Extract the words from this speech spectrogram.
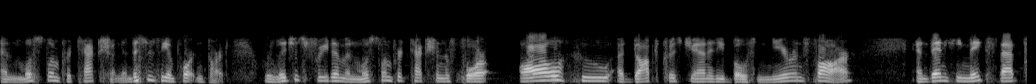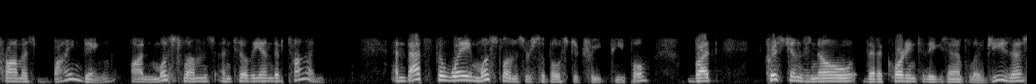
and Muslim protection. And this is the important part religious freedom and Muslim protection for all who adopt Christianity, both near and far. And then he makes that promise binding on Muslims until the end of time. And that's the way Muslims are supposed to treat people. But Christians know that according to the example of Jesus,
